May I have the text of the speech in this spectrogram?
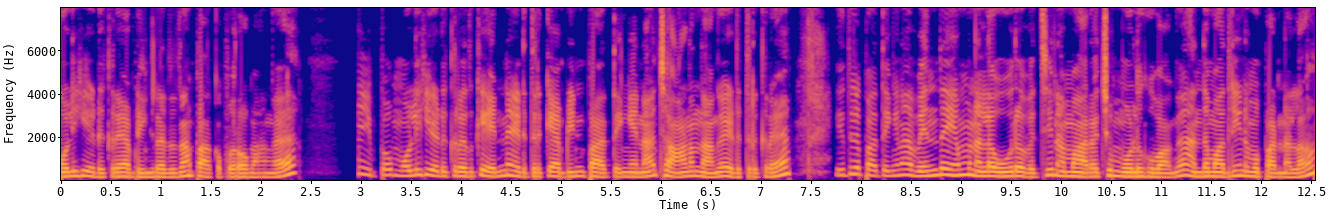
மொழுகி எடுக்கிறேன் அப்படிங்கிறது தான் பார்க்க போகிறோம் வாங்க. இப்போ மொழுகி எடுக்கிறதுக்கு என்ன எடுத்திருக்கேன் அப்படின்னு பார்த்தீங்கன்னா சாணம் தாங்க எடுத்திருக்கிறேன். இதில் பார்த்தீங்கன்னா வெந்தயமும் நல்லா ஊற வச்சு நம்ம அரைச்சி மொழுகுவாங்க. அந்த மாதிரியும் நம்ம பண்ணலாம்.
